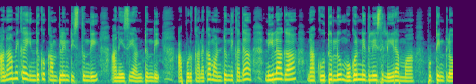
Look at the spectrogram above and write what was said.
అనామిక ఎందుకు కంప్లైంట్ ఇస్తుంది అనేసి అంటుంది. అప్పుడు కనకం అంటుంది కదా నీలాగా నా కూతుర్లు మొగొని నిదిలేసి లేరమ్మా పుట్టింట్లో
